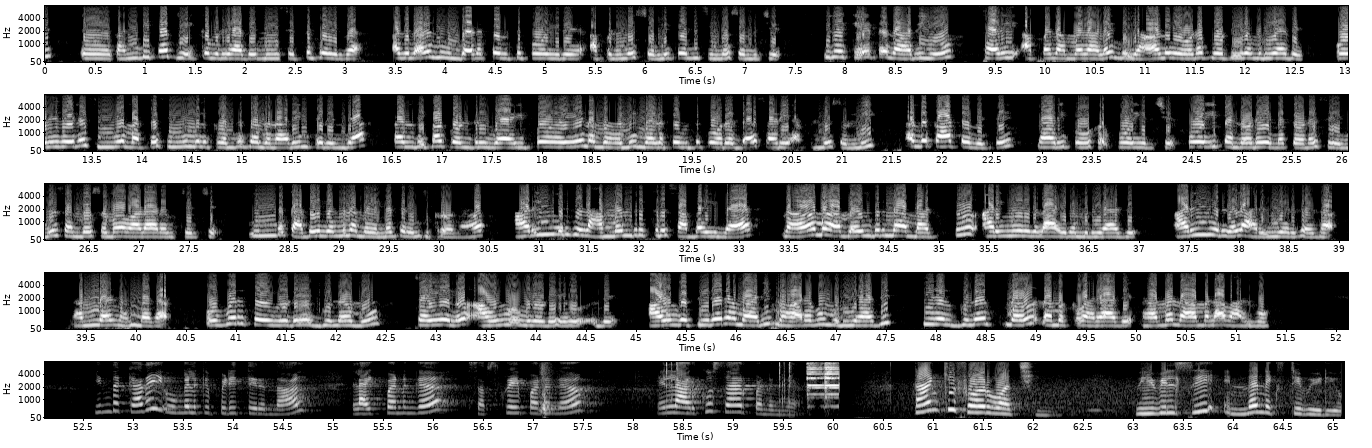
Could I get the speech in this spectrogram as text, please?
கண்டிப்பா ஜெயிக்க முடியாது. நீ செத்து போயிருவ. அதனால நீ இந்த இடத்த விட்டு போயிரு அப்படின்னு சொல்லி பெண் சிங்கம் சொல்லுச்சு. இதை கேட்ட நரியும் சரி அப்ப நம்மளால இந்த யானையோட போட்டியிட முடியாது. ஒருவேளை சிங்கம் மற்ற சிங்கங்களுக்கு வந்து அந்த நரின்னு தெரிஞ்சா கண்டிப்பா கொன்றுங்க. இப்போவே நம்ம வந்து இந்த இடத்த விட்டு போறதுதான் சரி அப்படின்னு சொல்லி அந்த காட்டை விட்டு நரி போக போயிருச்சு. போய் தன்னோட எண்ணத்தோட சேர்ந்து சந்தோஷமா வாழ ஆரம்பிச்சிருச்சு. இந்த கதையில இருந்து நம்ம என்ன தெரிஞ்சுக்கிறோம்னா அறிஞர்கள் அமர்ந்திருக்கிற சபையில நாம அமர்ந்திருந்தா மட்டும் அறிஞர்கள் ஆயிட முடியாது. அறிஞர்கள் அறிஞர்கள் தான் நம்ம நம்ம தான் ஒவ்வொருத்தவங்களுடைய குணமும் செயலும் அவங்கவுங்களுடைய இது. அவங்க பிறர மாதிரி மாறவும் முடியாது. பிறர் குணமும் நமக்கு வராது. நாம நாமளா வாழ்வோம். இந்த கதை உங்களுக்கு பிடித்திருந்தால் லைக் பண்ணுங்க சப்ஸ்கிரைப் பண்ணுங்க. எல்லாருக்கும் ஷேர் பண்ணுங்கள் தேங்க்யூ ஃபார் வாட்சிங் we will see in the next video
